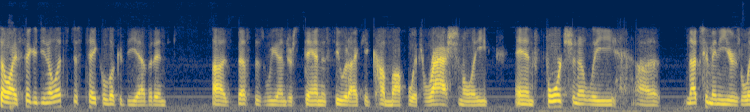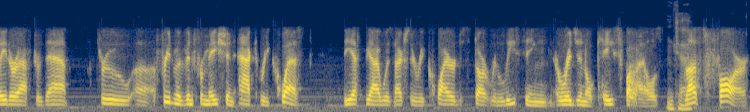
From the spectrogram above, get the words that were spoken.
So I figured, you know, let's just take a look at the evidence uh, as best as we understand and see what I could come up with rationally. And fortunately, uh, not too many years later after that, through uh, a Freedom of Information Act request, the FBI was actually required to start releasing original case files. Okay. Thus far,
